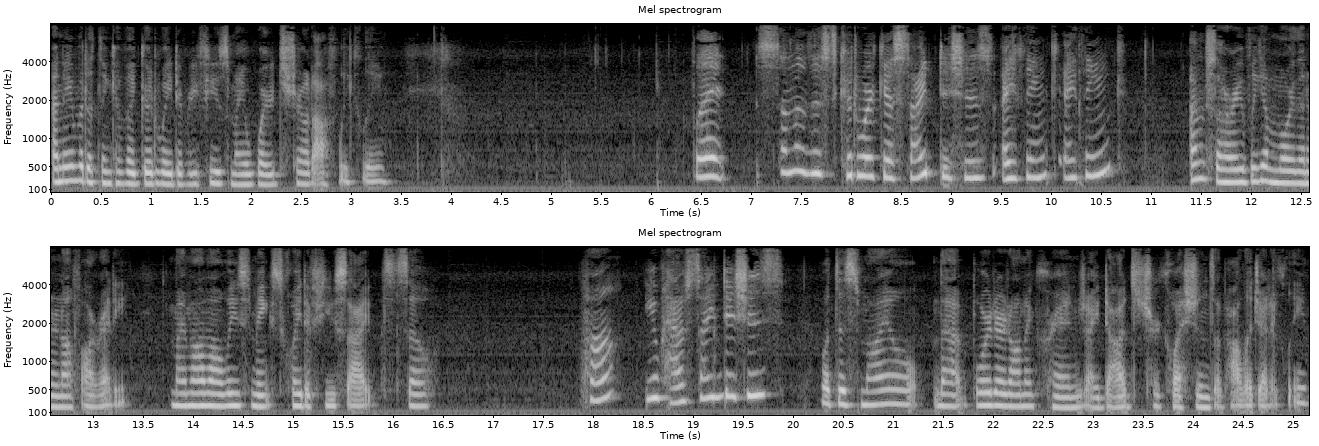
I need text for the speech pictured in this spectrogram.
unable to think of a good way to refuse my words straight off weakly. But some of this could work as side dishes, I think, I think. I'm sorry, we have more than enough already. My mom always makes quite a few sides, so. Huh? You have side dishes? With a smile that bordered on a cringe, I dodged her questions apologetically.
